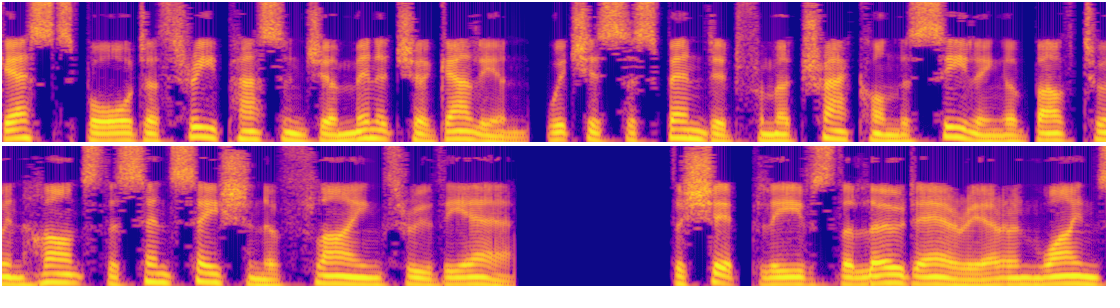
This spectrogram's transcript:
guests board a three-passenger miniature galleon, which is suspended from a track on the ceiling above to enhance the sensation of flying through the air. The ship leaves the load area and winds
